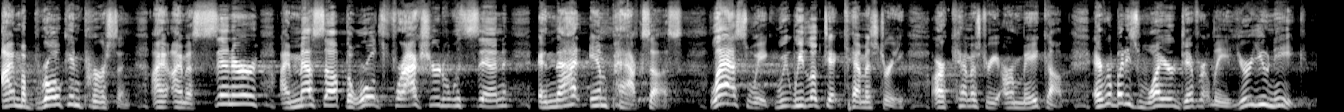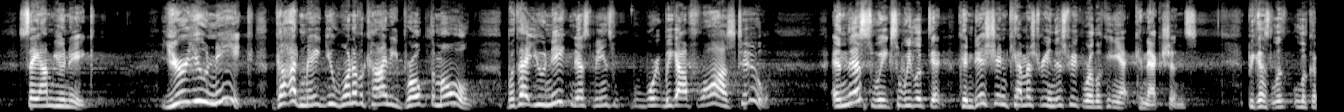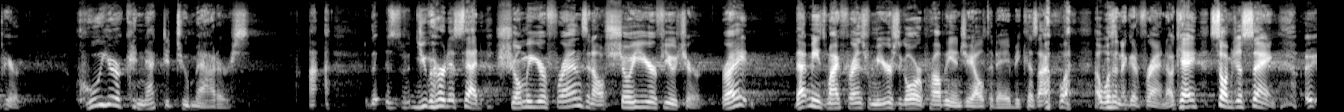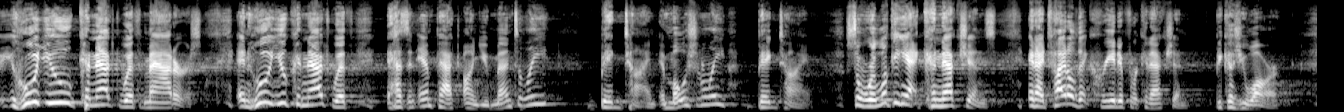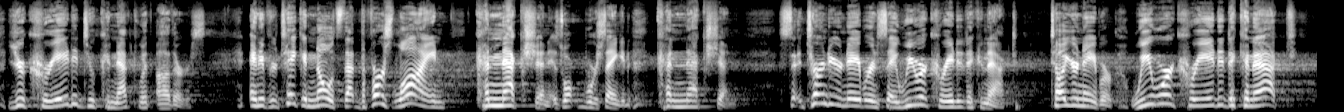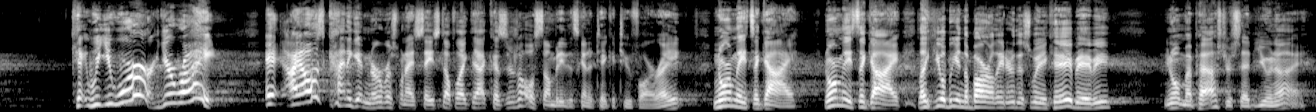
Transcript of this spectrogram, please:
I'm a broken person. I, am a sinner. I mess up. The world's fractured with sin, and that impacts us. Last week, we, we looked at chemistry, our chemistry, our makeup. Everybody's wired differently. You're unique. Say, I'm unique. You're unique. God made you one of a kind. He broke the mold. But that uniqueness means we got flaws too. And this week, so we looked at condition, chemistry, and this week we're looking at connections. Because look up here who you're connected to matters. You've heard it said, show me your friends and I'll show you your future, right? That means my friends from years ago are probably in jail today because I, I wasn't a good friend, okay? So I'm just saying, who you connect with matters. And who you connect with has an impact on you mentally, big time. Emotionally, big time. So we're looking at connections. And I titled it Created for Connection because you are. You're created to connect with others. And if you're taking notes, that the first line, connection, is what we're saying. Connection. So, turn to your neighbor and say, We were created to connect. Tell your neighbor, we were created to connect. Okay, well, you were, you're right. I always kind of get nervous when I say stuff like that because there's always somebody that's going to take it too far, right? Normally it's a guy. Normally it's a guy. Like you'll be in the bar later this week. Hey, baby, you know what my pastor said? You and I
